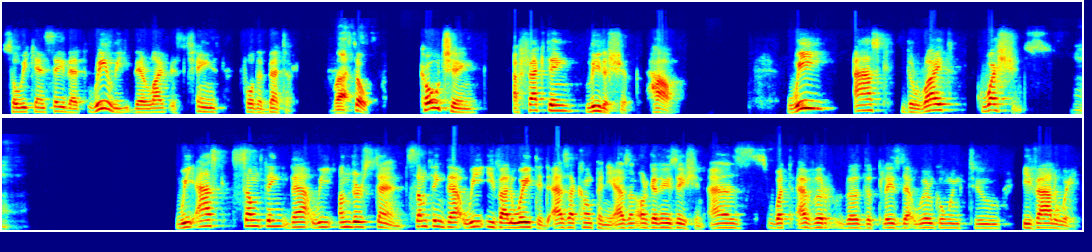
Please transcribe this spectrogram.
so we can say that really their life is changed for the better. Right. So, coaching affecting leadership. How? We ask the right questions. Mm. We ask something that we understand, something that we evaluated as a company, as an organization, as whatever the, the place that we're going to evaluate.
